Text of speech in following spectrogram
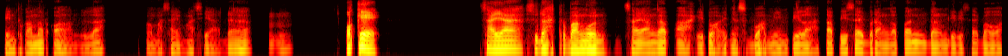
pintu kamar oh, alhamdulillah mama saya masih ada Mhm. oke saya sudah terbangun saya anggap ah itu hanya sebuah mimpi lah tapi saya beranggapan dalam diri saya bahwa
